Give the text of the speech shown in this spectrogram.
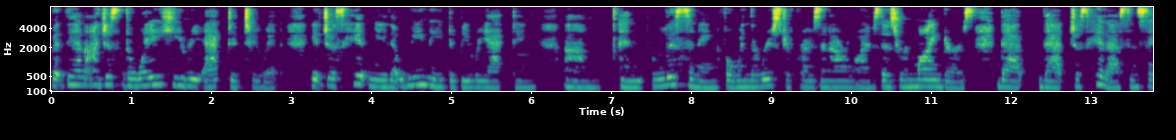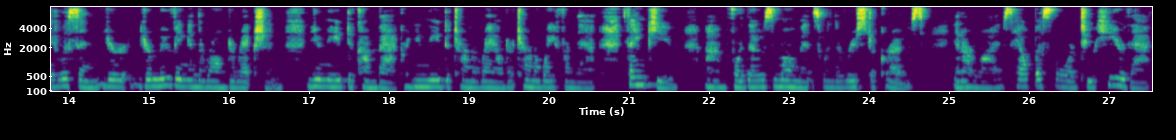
But then I just, the way he reacted to it, it just hit me that we need to be reacting um, and listening for when the rooster crows in our lives, those reminders that that just hit us and say, listen, you're you're moving in the wrong direction. You need to come back or you need to turn around or turn away from that. Thank you um, for those moments when the rooster crows in our lives. Help us, Lord, to hear that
